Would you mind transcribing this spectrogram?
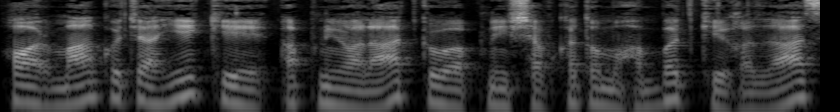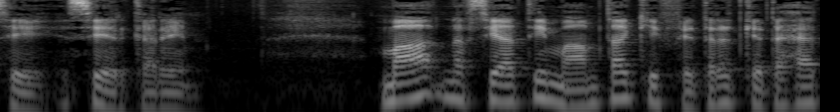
اور ماں کو چاہیے کہ اپنی اولاد کو اپنی شفقت و محبت کی غذا سے سیر کرے۔ ماں نفسیاتی مامتا کی فطرت کے تحت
